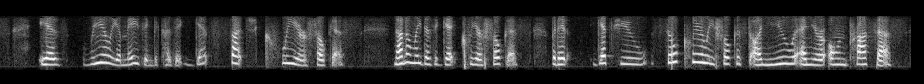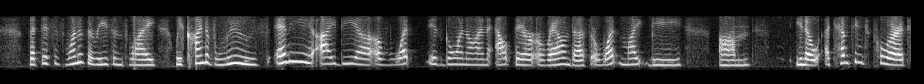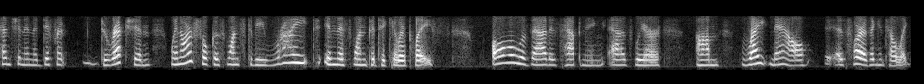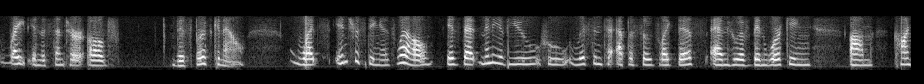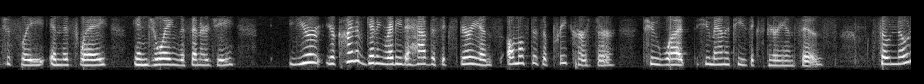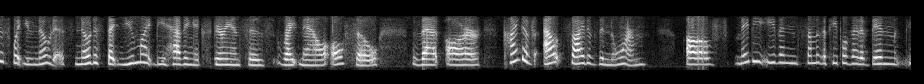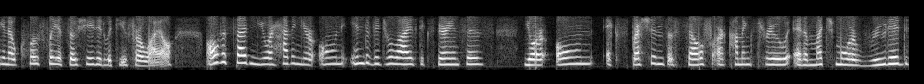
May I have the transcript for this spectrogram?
is really amazing because it gets such clear focus. Not only does it get clear focus, but it gets you so clearly focused on you and your own process that this is one of the reasons why we kind of lose any idea of what is going on out there around us or what might be um you know attempting to pull our attention in a different direction when our focus wants to be right in this one particular place. All of that is happening as we're um right now as far as i can tell like right in the center of this birth canal. What's interesting as well is that many of you who listen to episodes like this and who have been working um, consciously in this way, enjoying this energy, you're you're kind of getting ready to have this experience almost as a precursor to what humanity's experience is. So notice what you notice. Notice that you might be having experiences right now also that are kind of outside of the norm of maybe even some of the people that have been, you know, closely associated with you for a while. All of a sudden, you are having your own individualized experiences. Your own expressions of self are coming through at a much more rooted,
